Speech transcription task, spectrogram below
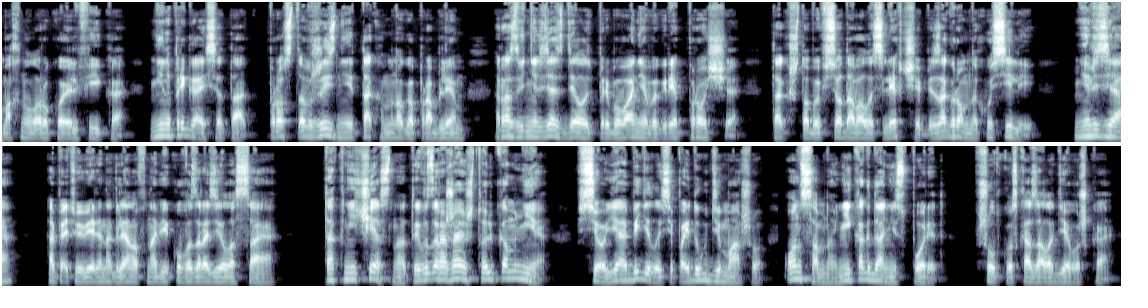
махнула рукой эльфийка. «Не напрягайся так. Просто в жизни и так много проблем. Разве нельзя сделать пребывание в игре проще? так чтобы все давалось легче, без огромных усилий. «Нельзя», – опять уверенно глянув на Вику, возразила Сая. «Так нечестно, ты возражаешь только мне. Все, я обиделась и пойду к Димашу. Он со мной никогда не спорит», – в шутку сказала девушка.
